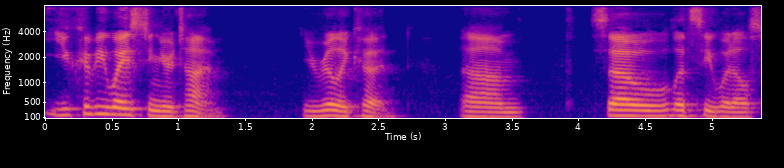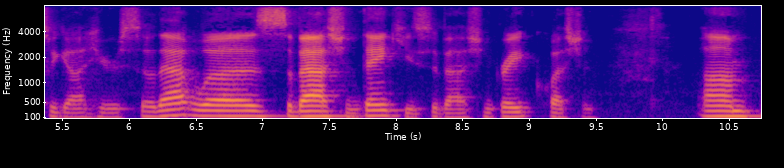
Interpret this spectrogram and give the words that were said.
you could be wasting your time. You really could. Um, so let's see what else we got here. So that was Sebastian. Thank you, Sebastian. Great question. Um,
